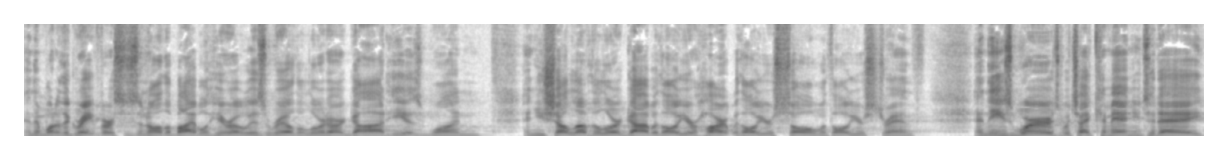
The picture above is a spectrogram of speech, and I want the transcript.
And then one of the great verses in all the Bible Hear, O Israel, the Lord our God, He is one. And you shall love the Lord God with all your heart, with all your soul, with all your strength. And these words which I command you today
